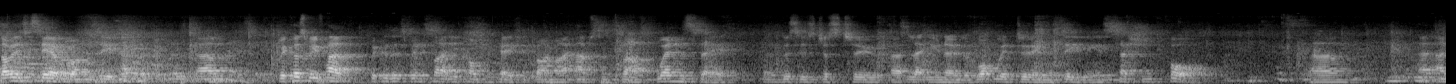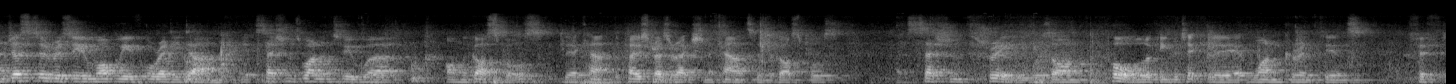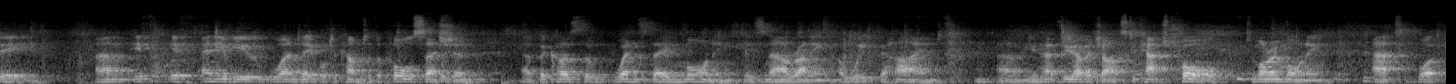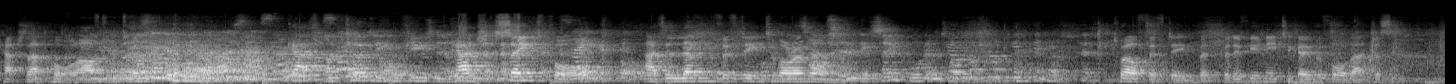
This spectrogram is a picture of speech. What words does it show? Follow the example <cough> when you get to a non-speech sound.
It's lovely to see everyone this evening. Um, because we've had, because it's been slightly complicated by my absence last Wednesday, uh, this is just to uh, let you know that what we're doing this evening is session four. Um, and just to resume what we've already done, it's sessions one and two were on the Gospels, the account, the post-resurrection accounts in the Gospels. Uh, session three was on Paul, looking particularly at 1 Corinthians 15. Um, if, if any of you weren't able to come to the Paul session, uh, because the Wednesday morning is now running a week behind, um, you ha- do have a chance to catch Paul tomorrow morning at what? Catch that Paul after. catch, I'm totally confused now. Catch Saint Paul at 11:15 tomorrow morning. Absolutely, Saint Paul at 12:15. But but if you need to go before that, just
